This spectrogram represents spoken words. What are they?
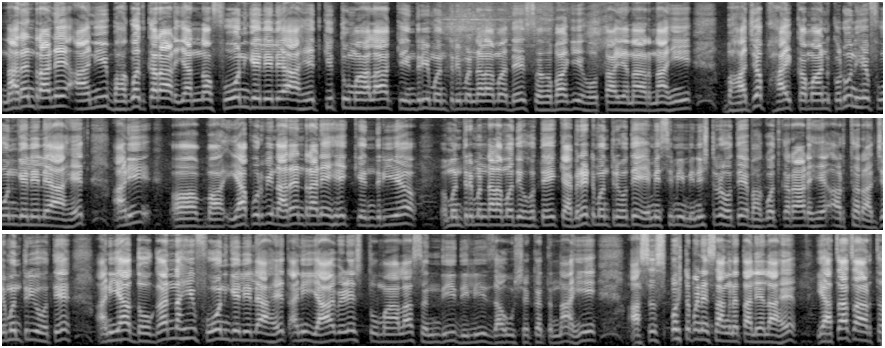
नारायण राणे आणि भागवत कराड यांना फोन गेलेले आहेत की तुम्हाला केंद्रीय मंत्रिमंडळामध्ये सहभागी होता येणार नाही. भाजप हायकमांडकडून हे फोन गेलेले आहेत आणि यापूर्वी नारायण राणे हे केंद्रीय मंत्रिमंडळामध्ये होते कॅबिनेट मंत्री होते M S M E minister होते भागवत कराड हे अर्थ राज्यमंत्री होते आणि या दोघांनाही फोन गेलेले आहेत आणि यावेळेस तुम्हाला संधी दिली जाऊ शकत नाही असं स्पष्टपणे सांगण्यात आलेलं आहे. याचाच अर्थ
